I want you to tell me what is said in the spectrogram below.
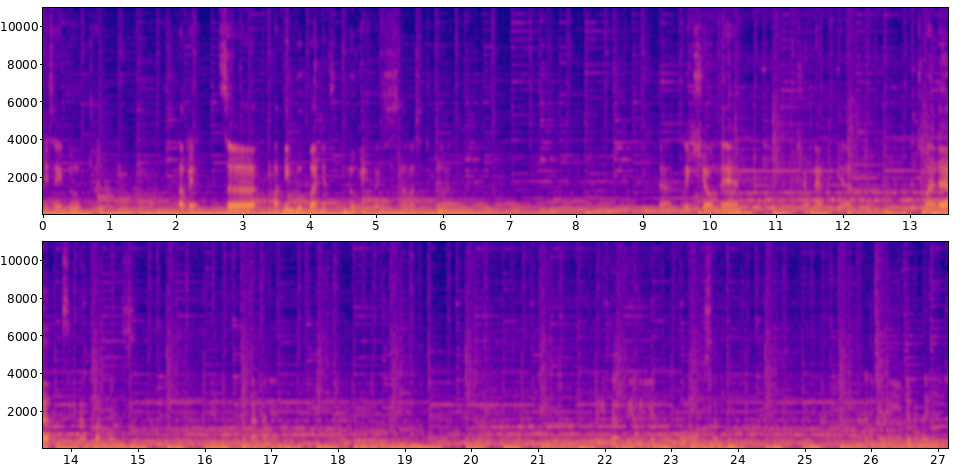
biasanya itu apa ya seempat minggu banyak penuh gitu guys selama satu bulan. Kita klik show map show map ya. Dan cuma ada sekitar empat guys. Ini itu berdekatan ya. Coba kita pilih yang nomor satu. Ada di sini Jakarta Indonesia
